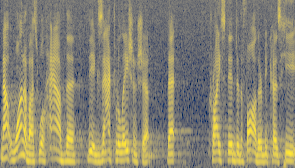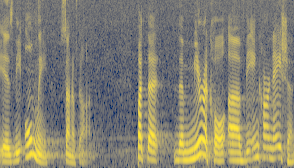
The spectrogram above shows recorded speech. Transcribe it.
Not one of us will have the, the exact relationship that Christ did to the Father because he is the only Son of God. But the, the miracle of the incarnation,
